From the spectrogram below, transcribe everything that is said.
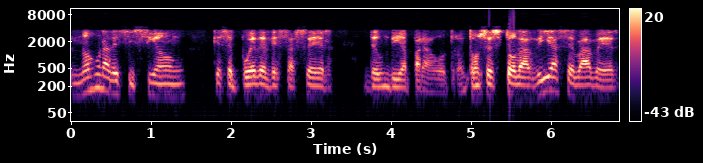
no es una decisión que se puede deshacer de un día para otro. Entonces, todavía se va a ver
